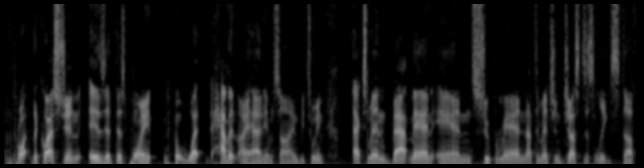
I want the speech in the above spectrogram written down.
the, the question is at this point, what haven't I had him sign between X Men, Batman, and Superman, not to mention Justice League stuff?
